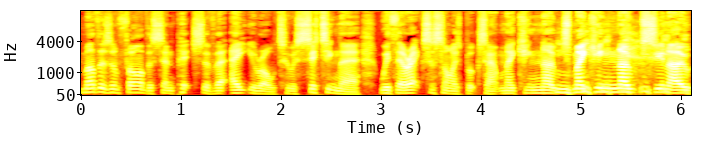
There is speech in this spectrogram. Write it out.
mothers and fathers send pictures of their eight year olds who are sitting there with their exercise books out, making notes, making notes, you know,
